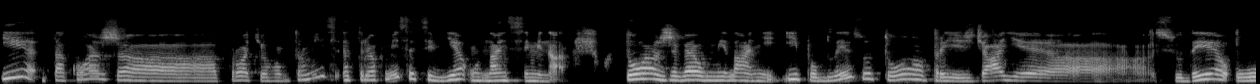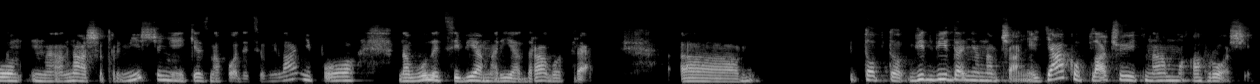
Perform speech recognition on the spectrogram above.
І також е, протягом трьох місяців є онлайн-семінар. Хто живе в Мілані і поблизу, то приїжджає е, сюди у наше приміщення, яке знаходиться в Мілані по на вулиці Віа Марія Драго 3. Е, Тобто відвідання навчання, як оплачують нам гроші?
